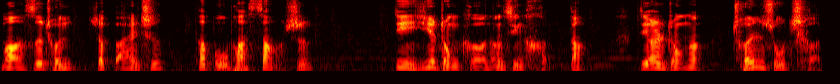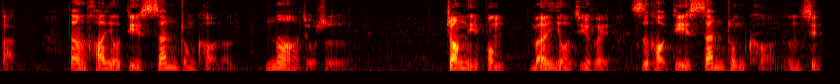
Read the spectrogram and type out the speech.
马思纯是白痴，他不怕丧尸。第一种可能性很大，第二种呢，纯属扯淡。但还有第三种可能，那就是张一峰没有机会思考第三种可能性，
